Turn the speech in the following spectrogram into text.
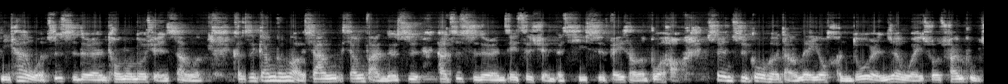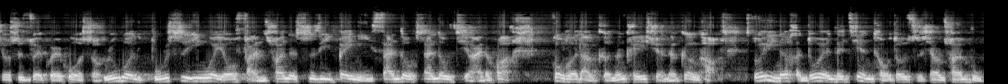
你看我支持的人通通都选上了。”可是刚刚好相相反的是，他支持的人这次选的其实非常的不好，甚至共和党内有很多人认为说川普就是罪魁祸首。如果你不是因为有反川的势力被你煽动煽动起来的话，共和党可能可以选得更好。所以呢，很多人的箭头都指向川普，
